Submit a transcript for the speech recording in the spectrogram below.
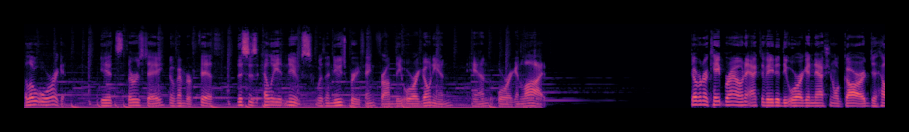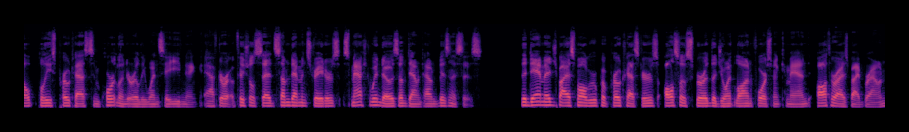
Hello, Oregon. It's Thursday, November 5th. This is Elliot Njus with a news briefing from the Oregonian and Oregon Live. Governor Kate Brown activated the Oregon National Guard to help police protests in Portland early Wednesday evening after officials said some demonstrators smashed windows of downtown businesses. The damage by a small group of protesters also spurred the Joint Law Enforcement Command, authorized by Brown,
